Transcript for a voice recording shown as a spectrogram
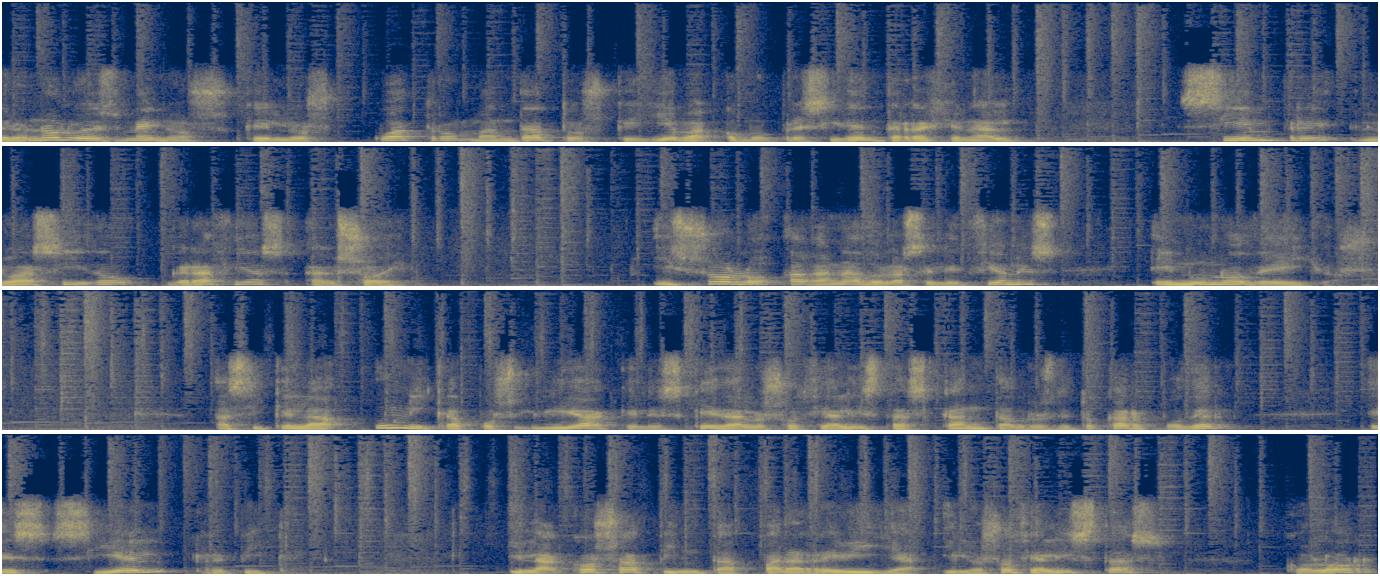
pero no lo es menos que en los cuatro mandatos que lleva como presidente regional siempre lo ha sido gracias al PSOE. Y solo ha ganado las elecciones en uno de ellos. Así que la única posibilidad que les queda a los socialistas cántabros de tocar poder es si él repite. Y la cosa pinta para Revilla y los socialistas color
